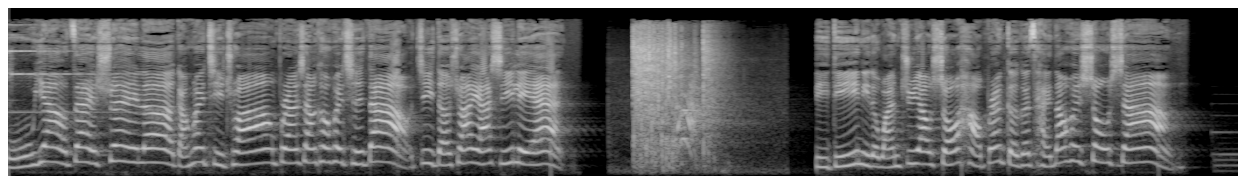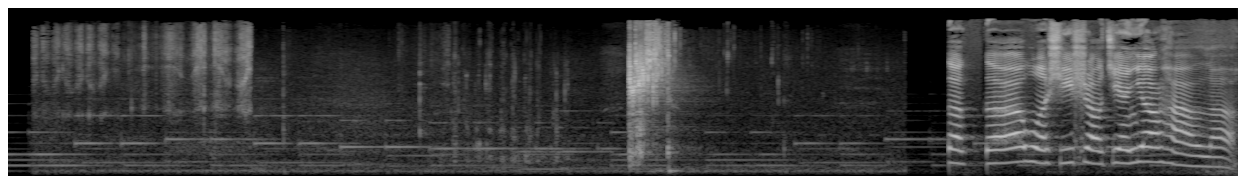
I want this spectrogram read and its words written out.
不要再睡了，赶快起床，不然上课会迟到。记得刷牙洗脸。弟弟，你的玩具要收好，不然哥哥踩到会受伤。哥哥，我洗手间用好了。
